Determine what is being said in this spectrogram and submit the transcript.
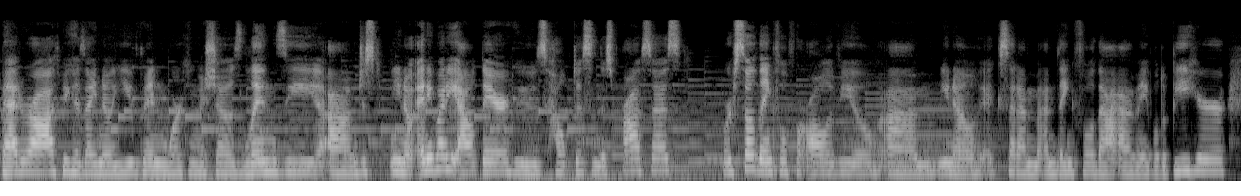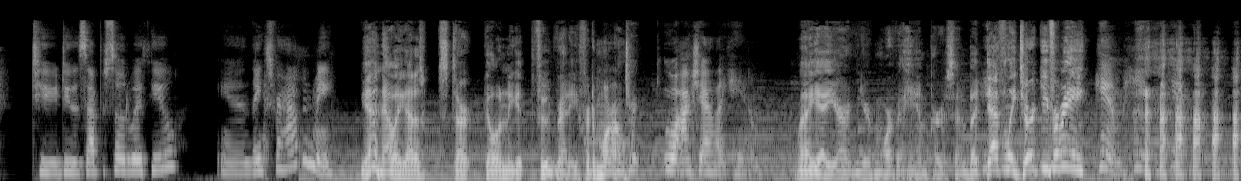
Bedroth, because I know you've been working with shows. Lindsay, um, just you know, anybody out there who's helped us in this process. We're so thankful for all of you. Um, you know, except I'm I'm thankful that I'm able to be here to do this episode with you. And thanks for having me. yeah, now we got to start going to get food ready for tomorrow. Tur- well, actually, I like ham. Well, yeah, you're you're more of a ham person, but definitely turkey for me. Ham, ham, ham.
